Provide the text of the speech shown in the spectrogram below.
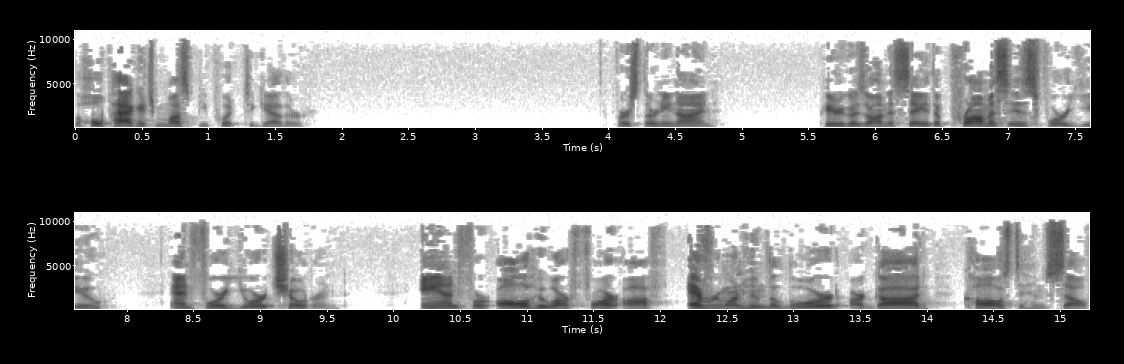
The whole package must be put together. Verse 39, Peter goes on to say, The promise is for you and for your children and for all who are far off, everyone whom the Lord our God calls to Himself.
